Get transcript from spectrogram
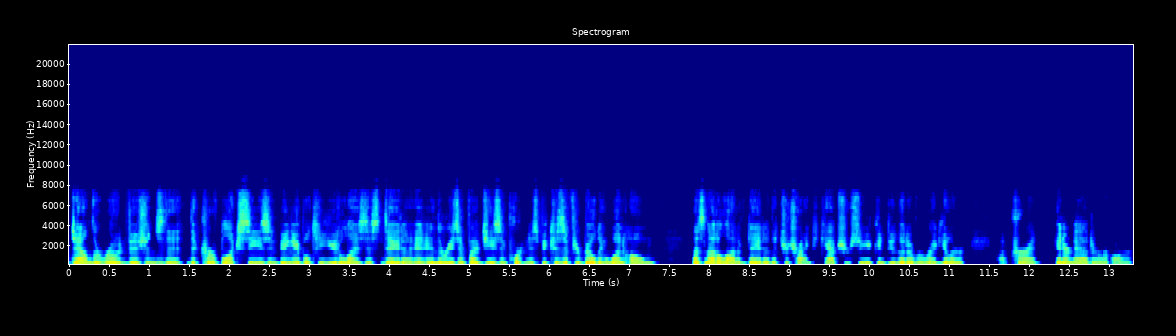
down the road visions that that Curveblock sees in being able to utilize this data, and, and the reason 5G is important is because if you're building one home, that's not a lot of data that you're trying to capture. So you can do that over regular uh, current internet or, or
